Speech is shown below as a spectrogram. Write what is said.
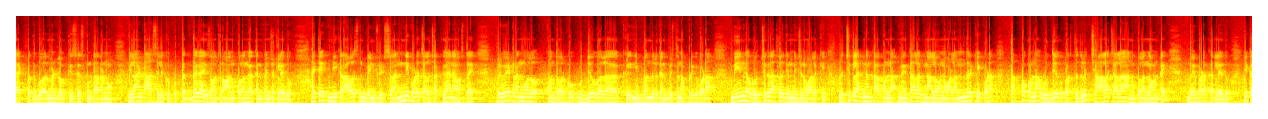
లేకపోతే గవర్నమెంట్లోకి తీసేసుకుంటారనో ఇలాంటి ఆశలకు పెద్దగా ఈ సంవత్సరం అనుకూలంగా కనిపించట్లేదు. అయితే మీకు రావాల్సిన బెనిఫిట్స్ అన్నీ కూడా చాలా చక్కగానే వస్తాయి. ప్రైవేట్ రంగంలో కొంతవరకు ఉద్యోగాలకి ఇబ్బందులు కనిపిస్తున్నప్పటికీ కూడా మెయిన్గా వృచ్చిక రాశిలో జన్మించిన వాళ్ళకి వృచ్చిక లగ్నం కాకుండా మిగతా లగ్నాల్లో ఉన్న వాళ్ళందరికీ కూడా తప్పకుండా ఉద్యోగ పరిస్థితులు చాలా చాలా అనుకూలంగా ఉంటాయి. భయపడక్కర్లేదు. ఇక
